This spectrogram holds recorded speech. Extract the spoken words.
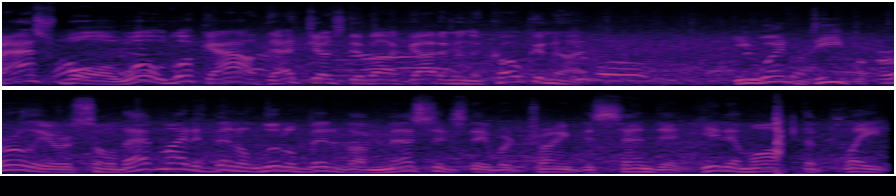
Fastball. Whoa, look out. That just about got him in the coconut. He went deep earlier, so that might have been a little bit of a message they were trying to send to get him off the plate.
